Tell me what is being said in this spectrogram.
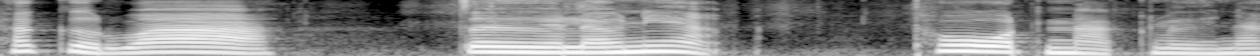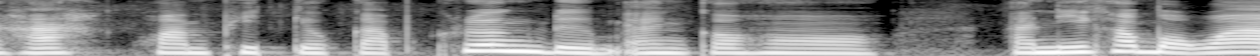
ถ้าเกิดว่าเจอแล้วเนี่ยโทษหนักเลยนะคะ ความผิดเกี่ยวกับเครื่องดื่มแอลกอฮอล์อันนี้เขาบอกว่า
